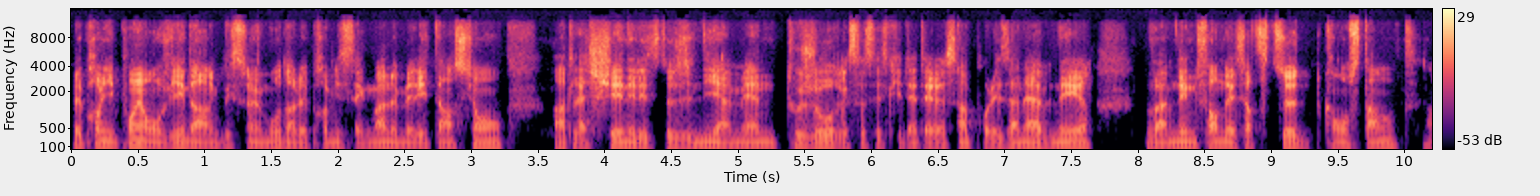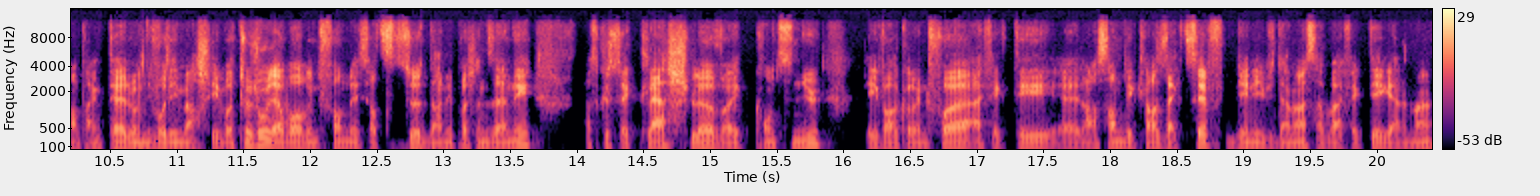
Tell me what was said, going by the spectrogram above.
Le premier point, on vient d'en glisser un mot dans le premier segment, mais les tensions entre la Chine et les États-Unis amènent toujours, et ça, c'est ce qui est intéressant pour les années à venir, va amener une forme d'incertitude constante en tant que telle au niveau des marchés. Il va toujours y avoir une forme d'incertitude dans les prochaines années parce que ce clash-là va être continu et va encore une fois affecter euh, l'ensemble des classes d'actifs. Bien évidemment, ça va affecter également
